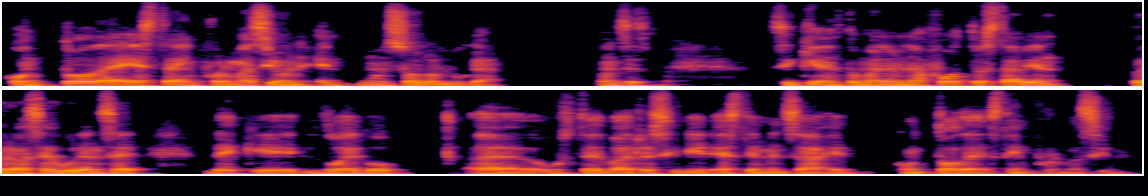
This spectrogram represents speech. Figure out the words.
con toda esta información en un solo lugar. Entonces, si quieren tomarle una foto, está bien, pero asegúrense de que luego eh, usted va a recibir este mensaje con toda esta información.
